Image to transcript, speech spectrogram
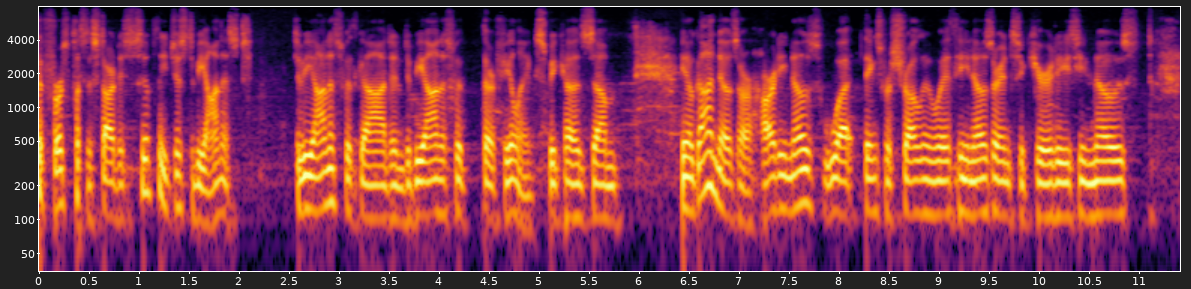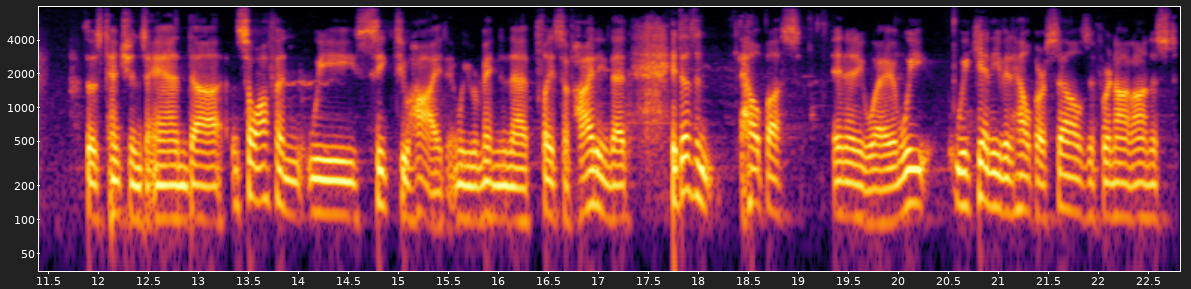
the first place to start is simply just to be honest. To be honest with God and to be honest with their feelings, because um, you know God knows our heart. He knows what things we're struggling with. He knows our insecurities. He knows those tensions. And uh, so often we seek to hide and we remain in that place of hiding that it doesn't help us in any way. And we we can't even help ourselves if we're not honest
